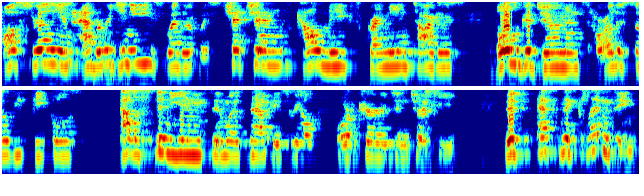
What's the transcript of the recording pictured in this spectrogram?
Australian Aborigines, whether it was Chechens, Kalmyks, Crimean Tartars, Volga Germans, or other Soviet peoples, Palestinians in what is now Israel, or Kurds in Turkey, this ethnic cleansing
